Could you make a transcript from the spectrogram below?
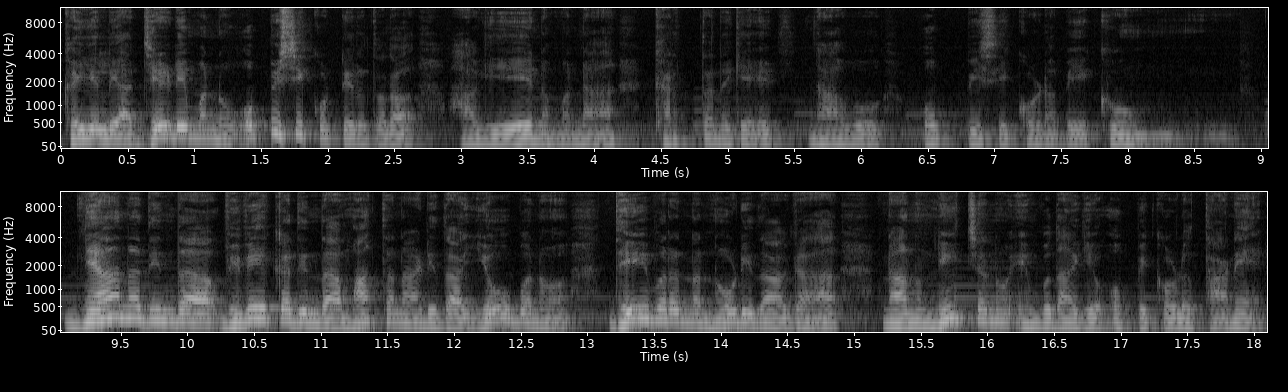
ಕೈಯಲ್ಲಿ ಆ ಜೇಡಿಮನ್ನು ಒಪ್ಪಿಸಿ ಕೊಟ್ಟಿರುತ್ತದೋ ಹಾಗೆಯೇ ನಮ್ಮನ್ನು ಕರ್ತನೆಗೆ ನಾವು ಒಪ್ಪಿಸಿಕೊಡಬೇಕು. ಜ್ಞಾನದಿಂದ ವಿವೇಕದಿಂದ ಮಾತನಾಡಿದ ಯೋಬನು ದೇವರನ್ನು ನೋಡಿದಾಗ ನಾನು ನೀಚನು ಎಂಬುದಾಗಿ ಒಪ್ಪಿಕೊಳ್ಳುತ್ತಾನೆ.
